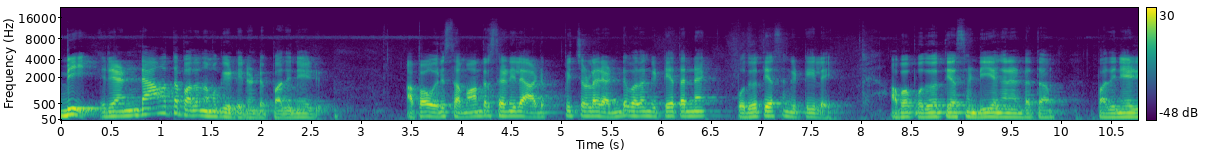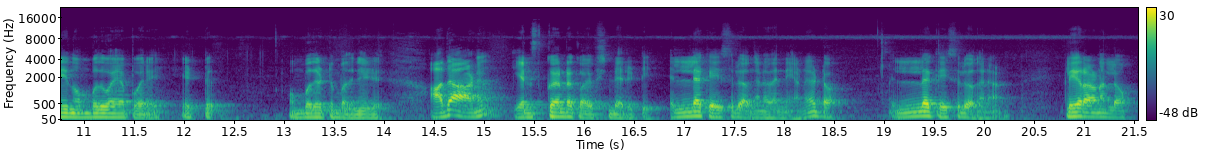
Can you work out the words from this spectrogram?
ബി രണ്ടാമത്തെ പദം നമുക്ക് കിട്ടിയിട്ടുണ്ട് പതിനേഴ്. അപ്പോൾ ഒരു സമാന്തര ശ്രേണിയിലെ അടുപ്പിച്ചുള്ള രണ്ട് പദം കിട്ടിയാൽ തന്നെ പൊതുവ്യത്യാസം കിട്ടിയില്ലേ? അപ്പോൾ പൊതുവ്യത്യാസം ഡി എങ്ങനെ കണ്ടെത്താം? പതിനേഴിൽ നിന്ന് ഒമ്പത് പോയാൽ പോരെ. എട്ട്. ഒമ്പത് എട്ടും പതിനേഴ്. അതാണ് എൻ സ്ക്വയറിന്റെ കോയഫിഷ്യന്റെ ഇരട്ടി. എല്ലാ കേസിലും അങ്ങനെ തന്നെയാണ് കേട്ടോ. എല്ലാ കേസിലും അങ്ങനെയാണ്. ക്ലിയർ ആണല്ലോ?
